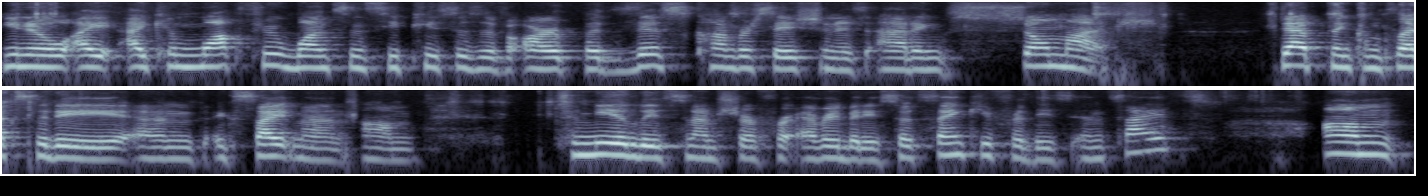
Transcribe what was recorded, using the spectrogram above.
You know, I, I can walk through once and see pieces of art, but this conversation is adding so much depth and complexity and excitement, um, to me at least, and I'm sure for everybody. So thank you for these insights. Um,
